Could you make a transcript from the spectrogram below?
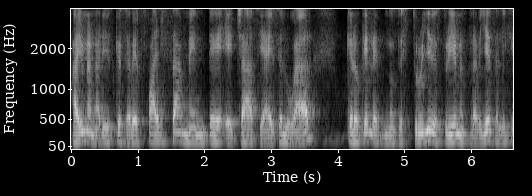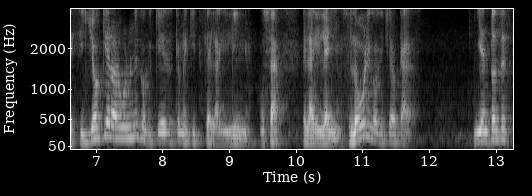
hay una nariz que se ve falsamente hecha hacia ese lugar, creo que nos destruye destruye nuestra belleza. Le dije, si yo quiero algo, lo único que quieres es que me quites el aguileño, o sea, el aguileño. Es lo único que quiero que hagas. Y entonces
